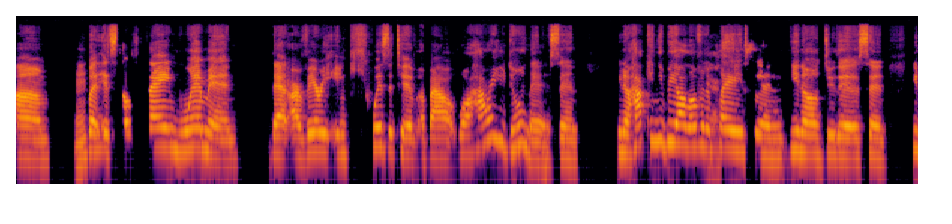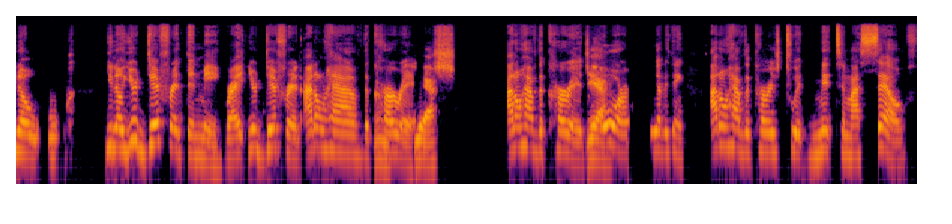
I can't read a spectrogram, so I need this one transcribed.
Um, mm-hmm. But it's those same women that are very inquisitive about, well, how are you doing this? And, you know, how can you be all over the yes. place and, you know, do this? And, you know, you know, you're different than me, right? You're different. I don't have the courage. Mm, yeah. I don't have the courage. Yeah. Or the other thing, I don't have the courage to admit to myself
